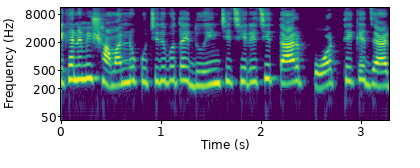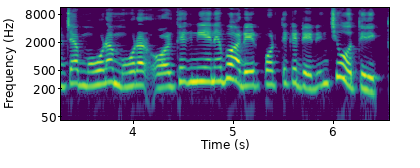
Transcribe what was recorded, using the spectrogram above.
এখানে আমি সামান্য কুচি দেবো, তাই দু ইঞ্চি ছেড়েছি। তারপর থেকে যার যা মোহরা, মোহরার অর্ধেক নিয়ে নেব, আর এরপর থেকে দেড় ইঞ্চি অতিরিক্ত।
